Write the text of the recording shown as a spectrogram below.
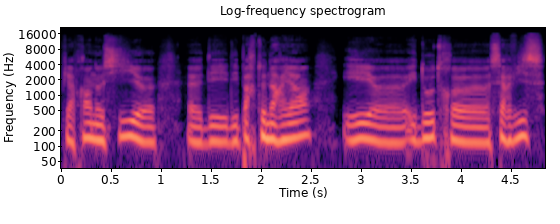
Puis après, on a aussi des, partenariats et, et d'autres services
